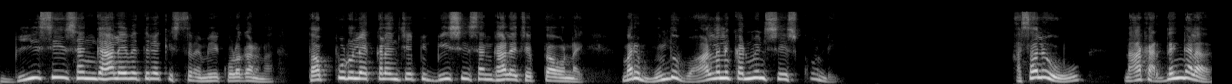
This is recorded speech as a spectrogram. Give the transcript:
బీసీ సంఘాలే వ్యతిరేకిస్తున్నాయి మీ కులగణన. తప్పుడు లెక్కలని చెప్పి బీసీ సంఘాలే చెప్తా ఉన్నాయి. మరి ముందు వాళ్ళని కన్విన్స్ చేసుకోండి. అసలు నాకు అర్థం గల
